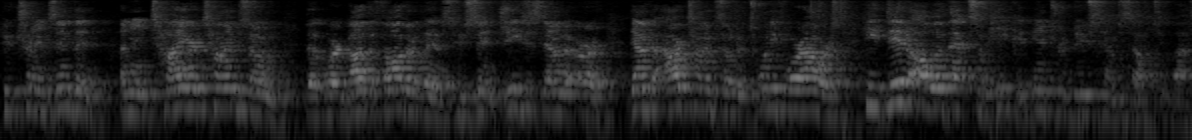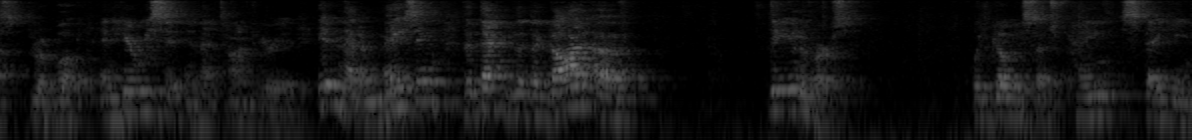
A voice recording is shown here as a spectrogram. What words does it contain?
Who transcended an entire time zone that where God the Father lives, who sent Jesus down to earth, down to our time zone of 24 hours. He did all of that so he could introduce himself to us through a book. And here we sit in that time period. Isn't that amazing that, that, that the God of the universe would go to such painstaking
